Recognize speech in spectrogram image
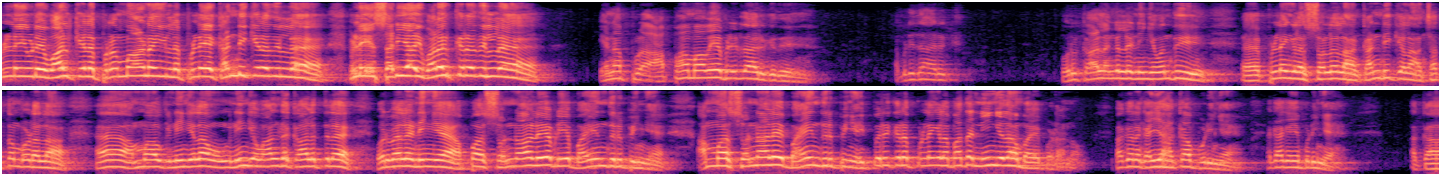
பிள்ளையுடைய வாழ்க்கையில் பிரமாணம் இல்லை. பிள்ளையை கண்டிக்கிறது இல்லை. பிள்ளையை சரியாய் வளர்க்கிறது இல்லை. ஏன்னா அப்பா அம்மாவே அப்படி தான் இருக்குது. அப்படி தான் இருக்குது ஒரு காலங்களில் நீங்கள் வந்து பிள்ளைங்களை சொல்லலாம் கண்டிக்கலாம் சத்தம் போடலாம். அம்மாவுக்கு நீங்களாம் உங் நீங்கள் வாழ்ந்த காலத்தில் ஒருவேளை நீங்கள் அப்பா சொன்னாலே அப்படியே பயந்துருப்பீங்க. அம்மா சொன்னாலே பயந்துருப்பீங்க. இப்போ இருக்கிற பிள்ளைங்களை பார்த்தா நீங்கள் தான் பயப்படணும். பக்கத்தில் கையை அக்கா பிடிங்க. அக்கா கையை பிடிங்க. அக்கா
